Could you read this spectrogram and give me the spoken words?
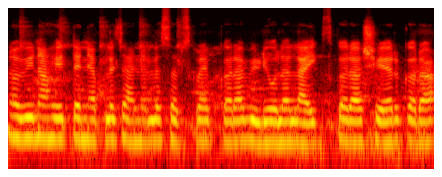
नवीन आहेत त्यांनी आपल्या चॅनलला सबस्क्राईब करा व्हिडिओला लाईक्स करा शेअर करा.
